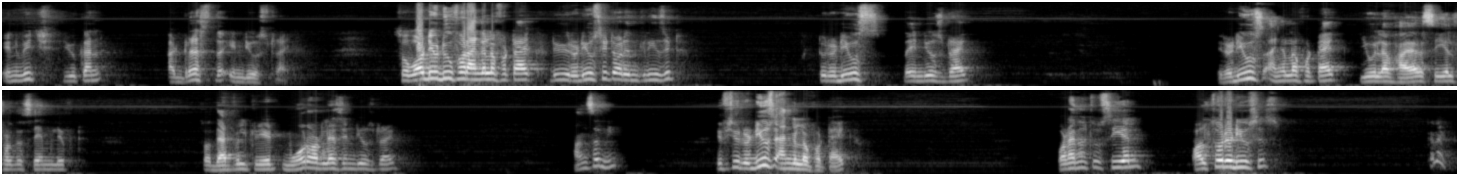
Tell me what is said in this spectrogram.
in which you can address the induced drag. So what do you do for angle of attack? Do you reduce it or increase it? To reduce the induced drag? Reduce angle of attack, you will have higher CL for the same lift. So that will create more or less induced drag? Answer me. If you reduce angle of attack, what happens to CL? Also reduces, correct.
